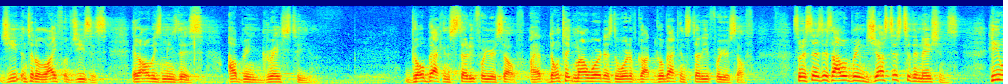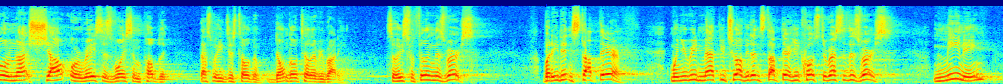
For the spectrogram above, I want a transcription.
G- into the life of Jesus, it always means this I'll bring grace to you. Go back and study for yourself. I, don't take my word as the word of God. Go back and study it for yourself. So it says this I will bring justice to the nations. He will not shout or raise his voice in public. That's what he just told them. Don't go tell everybody. So he's fulfilling this verse. But he didn't stop there. When you read Matthew 12, he doesn't stop there. He quotes the rest of this verse. Meaning,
